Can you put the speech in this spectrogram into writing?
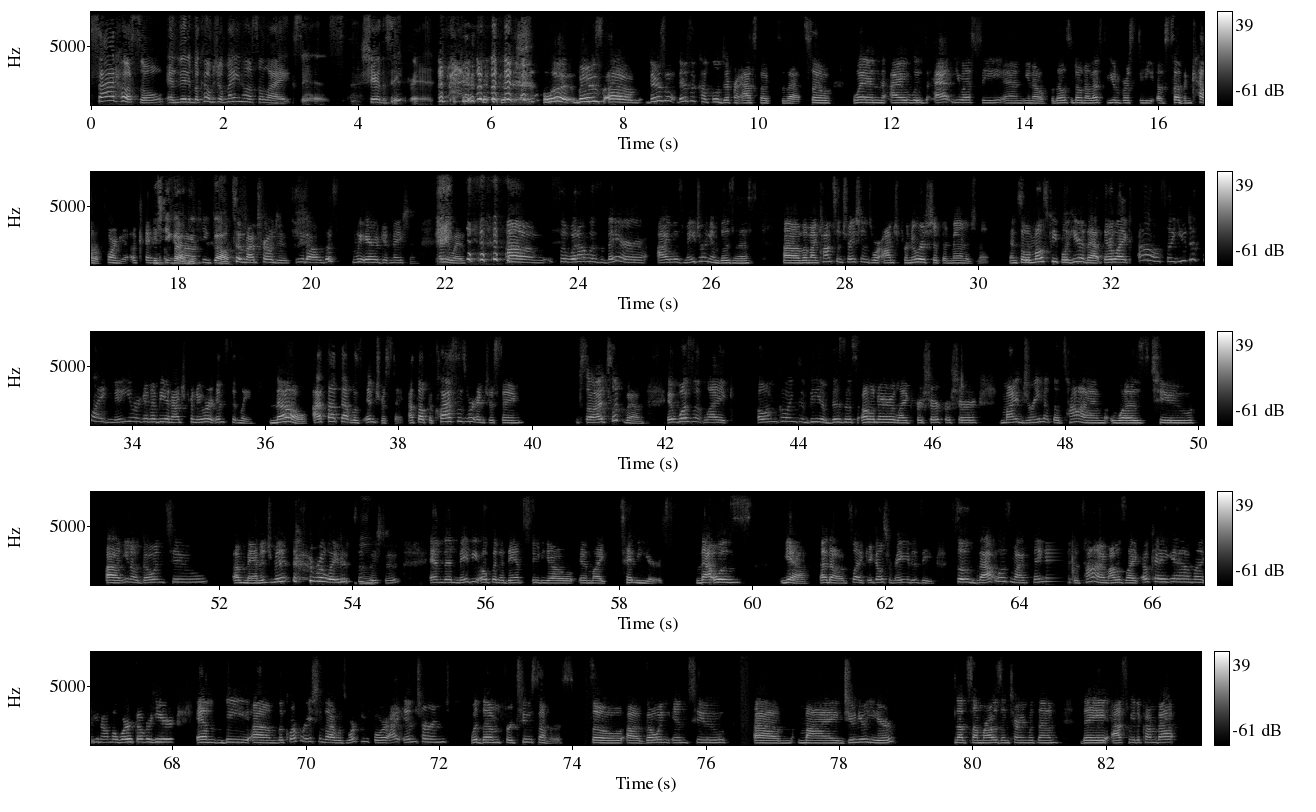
side hustle and then it becomes your main hustle like sis share the secret. Look there's um there's a there's a couple different aspects to that. So when i was at USC and you know for those who don't know that's the university of southern california okay? Here she go here she go. To my trojans you know this we arrogant nation. Anyways um so when i was there i was majoring in business uh, but my concentrations were entrepreneurship and management. And so when most people hear that, they're like, oh, so you just like knew you were going to be an entrepreneur instantly. No, I thought that was interesting. I thought the classes were interesting. So I took them. It wasn't like, oh, I'm going to be a business owner, like for sure, for sure. My dream at the time was to, uh, you know, go into a management related mm-hmm. position and then maybe open a dance studio in like 10 years. That was, yeah, I know. It's like it goes from A to Z. So that was my thing at the time. I was like, okay, yeah, I'm a, you know, I'm a work over here. And the um the corporation that I was working for, I interned with them for two summers. So uh, going into um, my junior year, that summer I was interning with them. They asked me to come back.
